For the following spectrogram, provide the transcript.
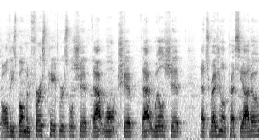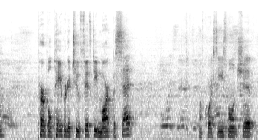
So all these Bowman first papers will ship. That won't ship. That will ship. That's Reginald Preciado. Purple paper to 250, Mark Bissett. Of course, these won't ship.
